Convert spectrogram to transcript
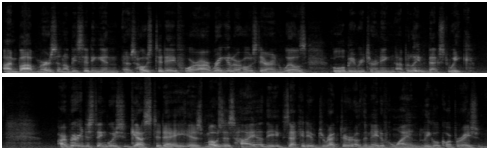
I'm Bob Merce, and I'll be sitting in as host today for our regular host, Aaron Wills, who will be returning, I believe, next week. Our very distinguished guest today is Moses Haia, the Executive Director of the Native Hawaiian Legal Corporation.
